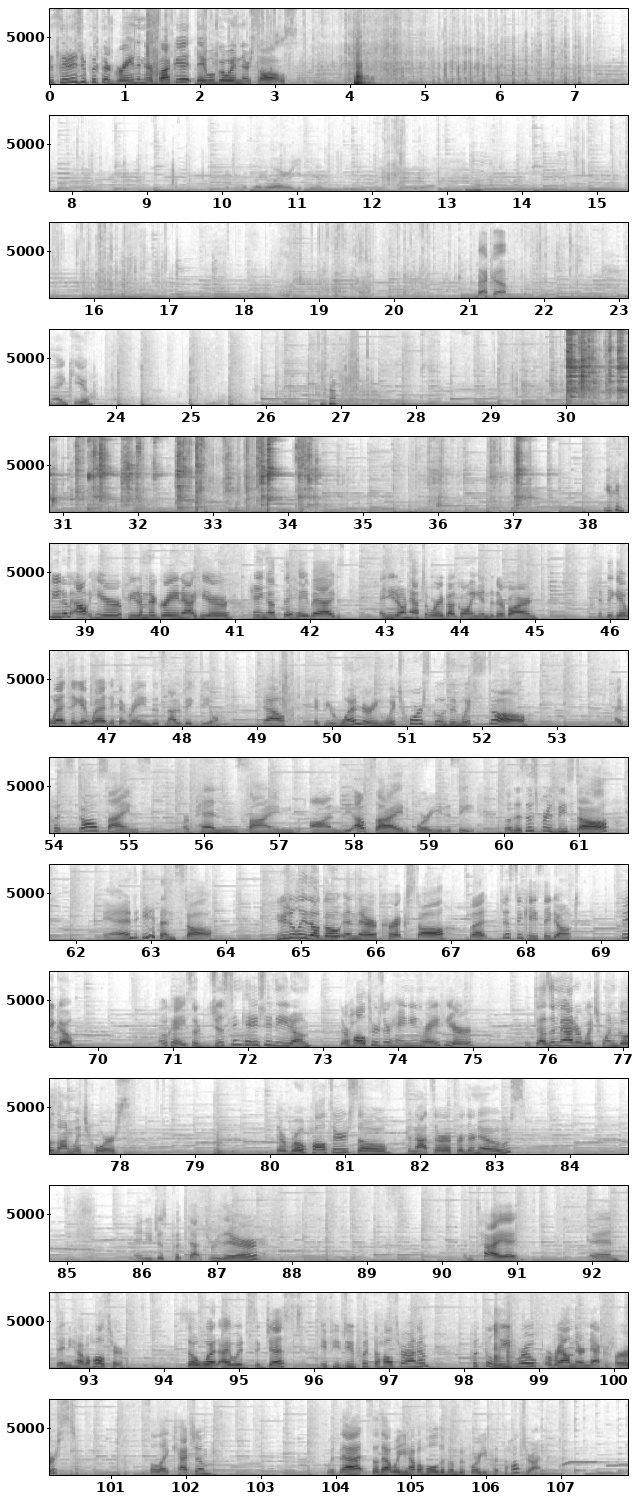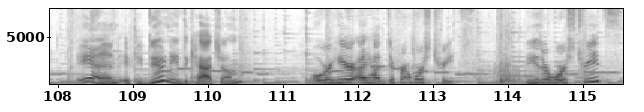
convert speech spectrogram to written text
As soon as you put their grain in their bucket, they will go in their stalls. Back up. Thank you. You can feed them out here, feed them their grain out here, hang up the hay bags, and you don't have to worry about going into their barn. If they get wet, they get wet. If it rains, it's not a big deal. Now, if you're wondering which horse goes in which stall, I put stall signs or pen signs on the outside for you to see. So this is Frisbee stall and Ethan's stall. Usually they'll go in their correct stall, but just in case they don't, there you go. Okay, so just in case you need them, their halters are hanging right here. It doesn't matter which one goes on which horse. They're rope halters, so the knots are for their nose. And you just put that through there and tie it, and then you have a halter. So what I would suggest if you do put the halter on them, put the lead rope around their neck first. So like catch them with that, so that way you have a hold of them before you put the halter on. And if you do need to catch them, over here I have different horse treats. These are horse treats.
